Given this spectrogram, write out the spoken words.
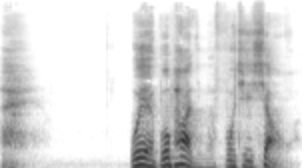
哎，我也不怕你们夫妻笑话。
